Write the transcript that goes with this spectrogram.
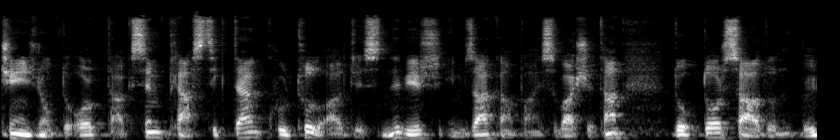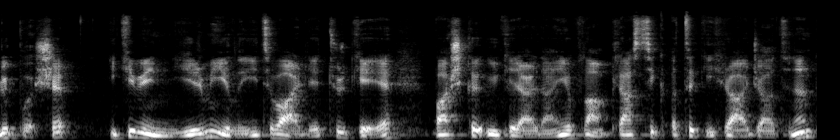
Change.org Taksim Plastikten Kurtul adresinde bir imza kampanyası başlatan Doktor Sadun Bölükbaşı, 2020 yılı itibariyle Türkiye'ye başka ülkelerden yapılan plastik atık ihracatının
